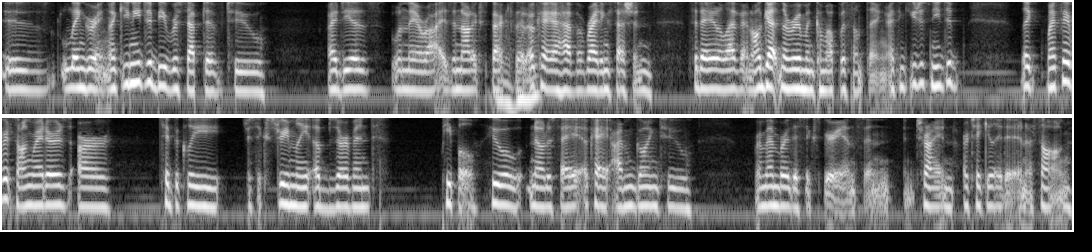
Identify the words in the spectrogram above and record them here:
is lingering. Like you need to be receptive to ideas when they arise and not expect that mm-hmm. okay, I have a writing session today at 11. I'll get in the room and come up with something. I think you just need to like my favorite songwriters are typically just extremely observant people who know to say, okay, I'm going to remember this experience and, and try and articulate it in a song.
